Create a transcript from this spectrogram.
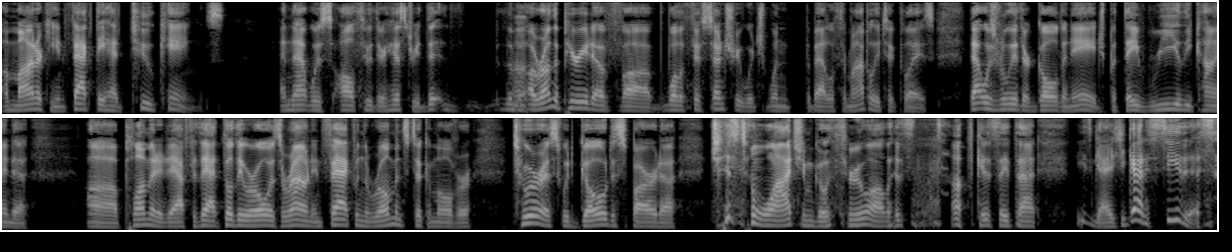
a monarchy. In fact, they had two kings, and that was all through their history. The, the, Huh. Around the period of uh, well, the fifth century, which when the Battle of Thermopylae took place, that was really their golden age. But they really kind of uh, plummeted after that, though they were always around. In fact, when the Romans took them over, tourists would go to Sparta just to watch him go through all this stuff because they thought, these guys, you got to see this.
